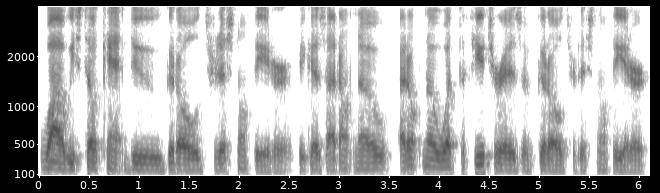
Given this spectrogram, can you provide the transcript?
while we still can't do good old traditional theater because I don't know I don't know what the future is of good old traditional theater.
